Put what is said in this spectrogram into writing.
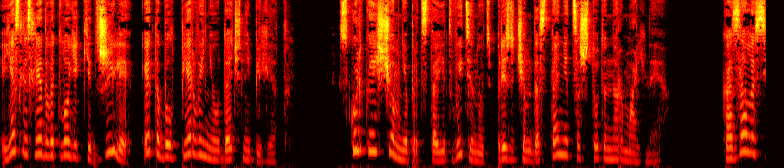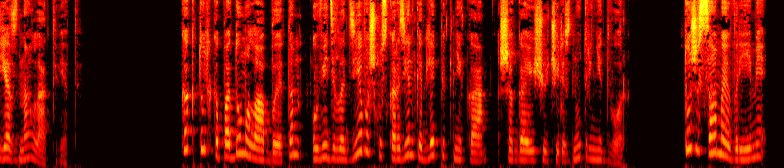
Если следовать логике Джилли, это был первый неудачный билет. Сколько еще мне предстоит вытянуть, прежде чем достанется что-то нормальное? Казалось, я знала ответ. Как только подумала об этом, увидела девушку с корзинкой для пикника, шагающую через внутренний двор. То же самое время,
